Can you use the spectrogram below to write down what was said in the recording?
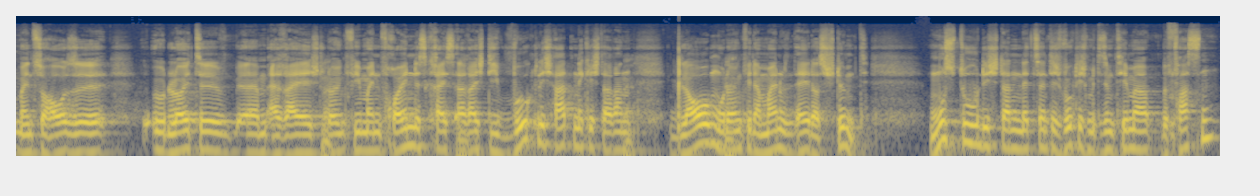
mein Zuhause Leute ähm, erreicht oder irgendwie meinen Freundeskreis erreicht, die wirklich hartnäckig daran glauben oder irgendwie der Meinung sind, ey, das stimmt. Musst du dich dann letztendlich wirklich mit diesem Thema befassen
